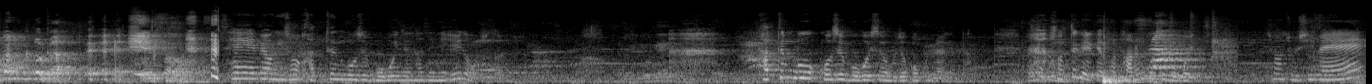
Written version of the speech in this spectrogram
망한 것 같아. 세 명이서 같은 곳을 보고 있는 사진이 1도 없어요. 같은 보- 곳을 보고 있으면 무조건 골라야겠다. 어떻게 이렇게 다 다른 곳을 보고 있지? 저 조심해.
